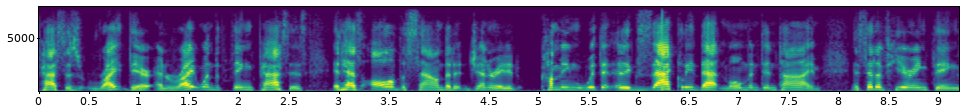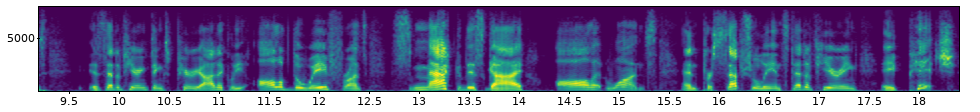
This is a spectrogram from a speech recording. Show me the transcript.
passes right there. And right when the thing passes, it has all of the sound that it generated coming with it at exactly that moment in time. Instead of hearing things instead of hearing things periodically, all of the wave fronts smack this guy all at once. And perceptually, instead of hearing a pitch,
